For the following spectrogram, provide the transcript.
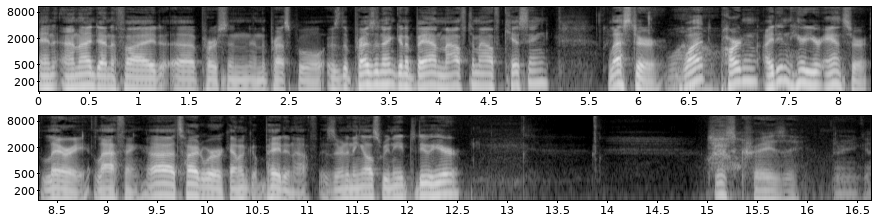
An unidentified uh, person in the press pool. Is the president going to ban mouth to mouth kissing? Lester, what? Pardon? I didn't hear your answer. Larry, laughing. Ah, it's hard work. I don't get paid enough. Is there anything else we need to do here? Just crazy. there you go.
